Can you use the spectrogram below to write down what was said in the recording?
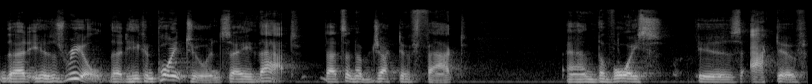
that is real, that he can point to and say that. That's an objective fact. And the voice is active,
